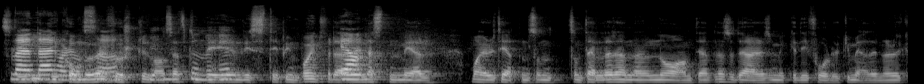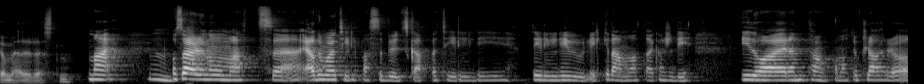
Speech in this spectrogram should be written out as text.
så der, vi, der vi har du kommer vel først til uansett til ja. en viss tipping point, for det er Ja. nesten mer majoriteten som, som teller enn noe annet, egentlig. Så det er liksom ikke, de får du ikke med deg når du ikke har med deg resten. Nei. Og så er det noe med at eh, ja, du må jo tilpasse budskapet til de, til de ulike. Da, men at det er kanskje de, de du har en tanke om at du klarer å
